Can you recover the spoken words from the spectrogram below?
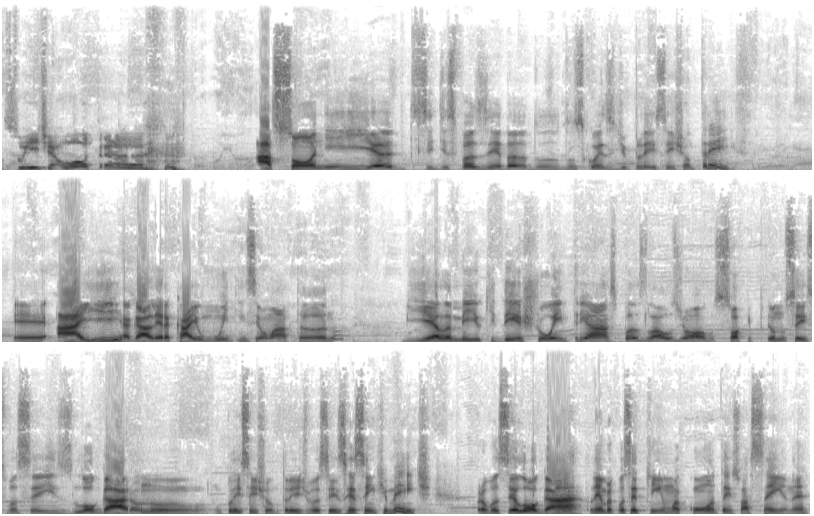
Switch é outra. A Sony ia se desfazer da, do, dos coisas de PlayStation 3. É, aí a galera caiu muito em cima matando e ela meio que deixou entre aspas lá os jogos. Só que eu não sei se vocês logaram no, no PlayStation 3 de vocês recentemente. Para você logar, lembra que você tinha uma conta e sua senha, né?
